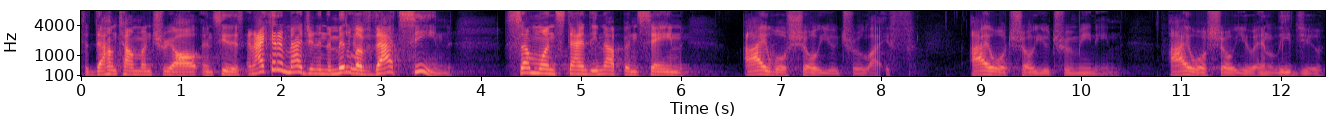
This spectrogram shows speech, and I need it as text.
to downtown Montreal and see this. And I can imagine in the middle of that scene, someone standing up and saying, I will show you true life. I will show you true meaning. I will show you and lead you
